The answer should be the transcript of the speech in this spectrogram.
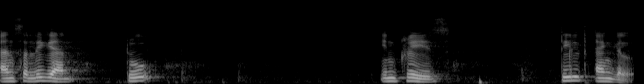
ANSA ligand to increase tilt angle.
